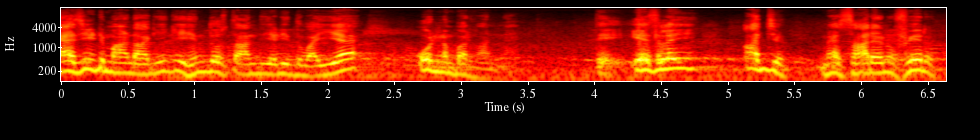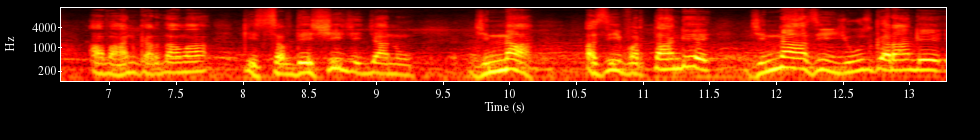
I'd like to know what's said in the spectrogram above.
ਐਸੀ ਡਿਮਾਂਡ ਆ ਗਈ ਕਿ ਹਿੰਦੁਸਤਾਨ ਦੀ ਜਿਹੜੀ ਦਵਾਈ ਹੈ, ਉਹ ਨੰਬਰ 1 ਹੈ। ਤੇ ਇਸ ਲਈ ਅੱਜ ਮੈਂ ਸਾਰਿਆਂ ਨੂੰ ਫਿਰ ਆਹਵਾਨ ਕਰਦਾ ਵਾਂ ਕਿ ਸਵਦੇਸ਼ੀ ਚੀਜ਼ਾਂ ਨੂੰ ਜਿੰਨਾ ਅਸੀਂ ਵਰਤਾਂਗੇ, ਜਿੰਨਾ ਅਸੀਂ ਯੂਜ਼ ਕਰਾਂਗੇ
